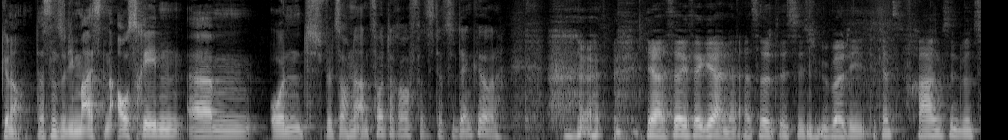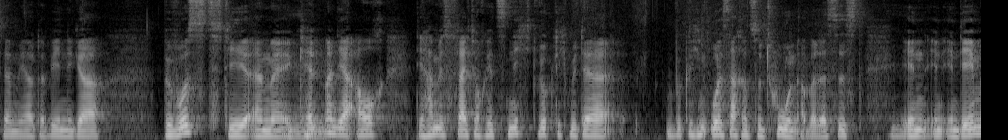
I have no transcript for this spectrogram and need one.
Genau, das sind so die meisten Ausreden. Ähm, und willst du auch eine Antwort darauf, was ich dazu denke? Oder? ja, sehr, sehr gerne. Also das ist mhm. über die, die ganzen Fragen sind wir uns ja mehr oder weniger bewusst. Die ähm, mhm. kennt man ja auch die haben es vielleicht auch jetzt nicht wirklich mit der wirklichen Ursache zu tun, aber das ist mhm. in, in, in, dem,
